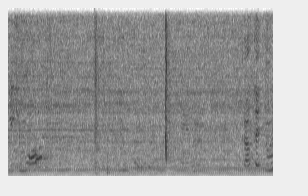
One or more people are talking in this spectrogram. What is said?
Pížmo, kazetu,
